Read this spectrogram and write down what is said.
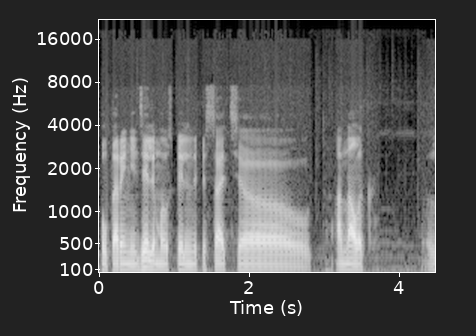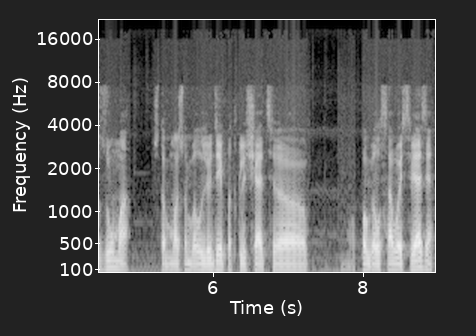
полторы недели, мы успели написать э, аналог зума, чтобы можно было людей подключать э, по голосовой связи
